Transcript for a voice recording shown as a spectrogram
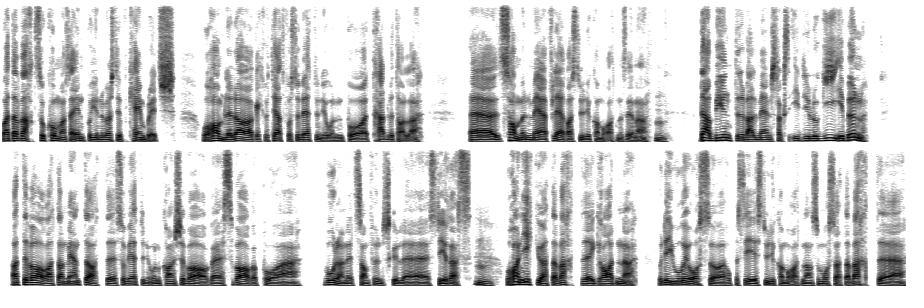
Og etter hvert så kom han seg inn på University of Cambridge, og han ble da rekruttert for Sovjetunionen på 30-tallet. Eh, sammen med flere av studiekameratene sine. Mm. Der begynte det vel med en slags ideologi i bunn. At det var at han mente at eh, Sovjetunionen kanskje var eh, svaret på eh, hvordan et samfunn skulle styres. Mm. Og han gikk jo etter hvert eh, gradene, og det gjorde jo også jeg håper å si, studiekameraten hans, som også etter hvert eh,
